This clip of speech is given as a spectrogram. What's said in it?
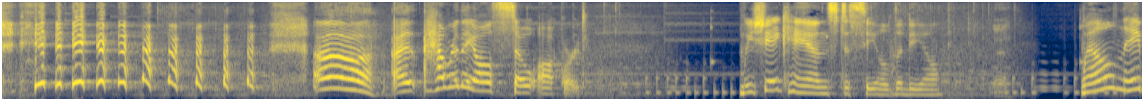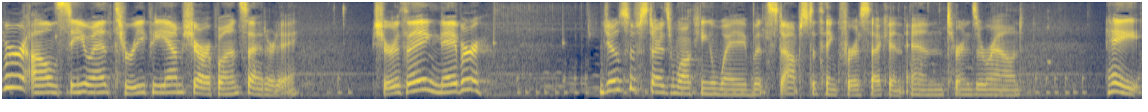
oh, I, how are they all so awkward? We shake hands to seal the deal. Well, neighbor, I'll see you at 3 p.m. sharp on Saturday. Sure thing, neighbor. Joseph starts walking away, but stops to think for a second and turns around. Hey,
